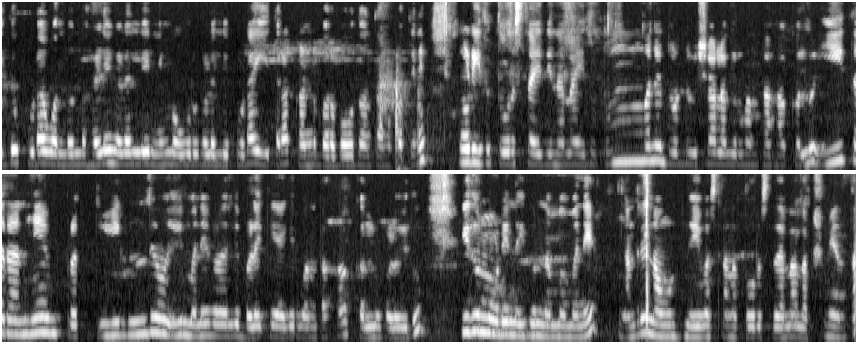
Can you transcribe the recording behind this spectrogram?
ಇದು ಕೂಡ ಒಂದೊಂದು ಹಳ್ಳಿಗಳಲ್ಲಿ, ನಿಮ್ಮ ಊರುಗಳಲ್ಲಿ ಕೂಡ ಈ ತರ ಕಂಡು ಬರಬಹುದು ಅಂತ ಅನ್ಕೋತೀನಿ. ನೋಡಿ, ಇದು ತೋರಿಸ್ತಾ ಇದ್ದೀನಲ್ಲ, ಇದು ತುಂಬಾನೇ ದೊಡ್ಡ ವಿಶಾಲಾಗಿರುವಂತಹ ಕಲ್ಲು. ಈ ತರನೇ ಪ್ರತಿ ಇಂದು ಈ ಮನೆಗಳಲ್ಲಿ ಬಳಕೆಯಾಗಿರುವಂತಹ ಕಲ್ಲುಗಳು ಇದು. ಇದು ನೋಡಿ, ಇದು ನಮ್ಮ ಮನೆ. ಅಂದ್ರೆ ನಾವು ದೇವಸ್ಥಾನ ತೋರಿಸ್ದಲ್ಲ ಲಕ್ಷ್ಮಿ ಅಂತ.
